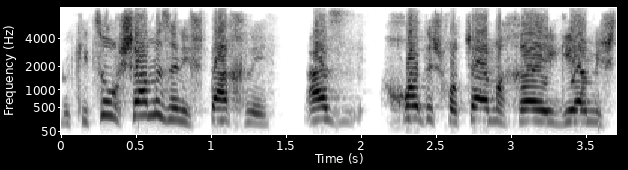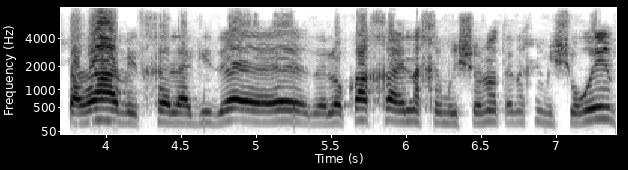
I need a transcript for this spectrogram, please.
בקיצור, שם זה נפתח לי. אז חודש, חודשיים אחרי הגיעה המשטרה והתחילה להגיד, אה, אה, זה לא ככה, אין לכם רישיונות, אין לכם אישורים.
